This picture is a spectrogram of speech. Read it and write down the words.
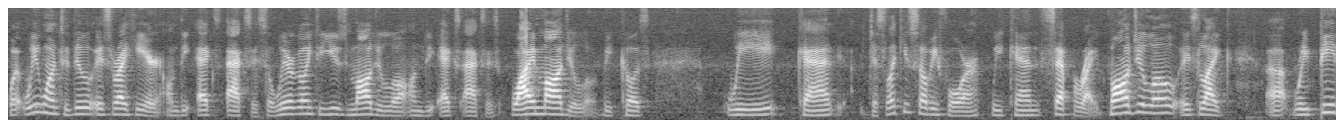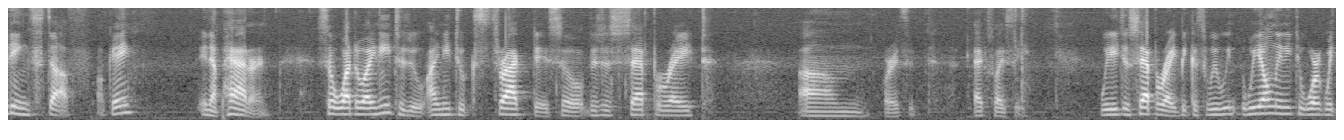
what we want to do is right here on the x-axis. So we're going to use modulo on the x-axis. Why modulo? Because we can, just like you saw before, we can separate. Modulo is like uh, repeating stuff, okay, in a pattern. So what do I need to do? I need to extract this. So this is separate um, where is it xyz we need to separate because we, we, we only need to work with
